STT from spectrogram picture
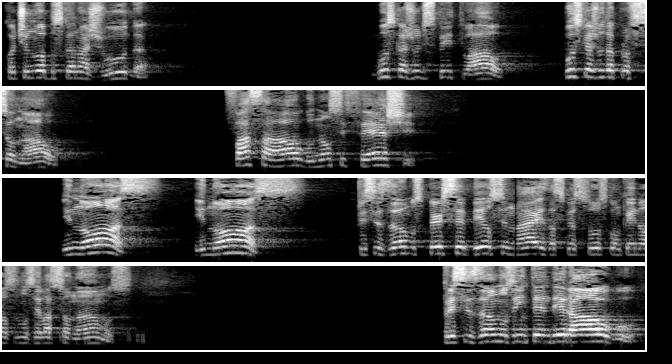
continua buscando ajuda. Busca ajuda espiritual. busque ajuda profissional. Faça algo, não se feche. E nós, e nós precisamos perceber os sinais das pessoas com quem nós nos relacionamos. Precisamos entender algo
